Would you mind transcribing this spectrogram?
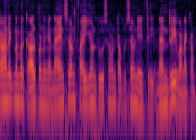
கான்டாக்ட் நம்பர் கால் பண்ணுங்கள் nine seven five one two seven double seven eight three. நன்றி வணக்கம்.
